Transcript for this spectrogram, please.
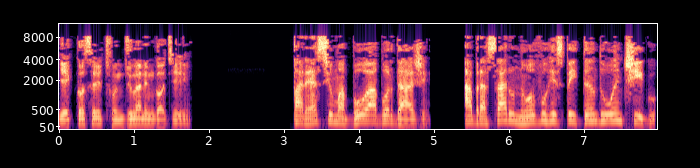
옛 것을 존중하는 거지. Parece uma boa abordagem. Abraçar o novo respeitando o antigo.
